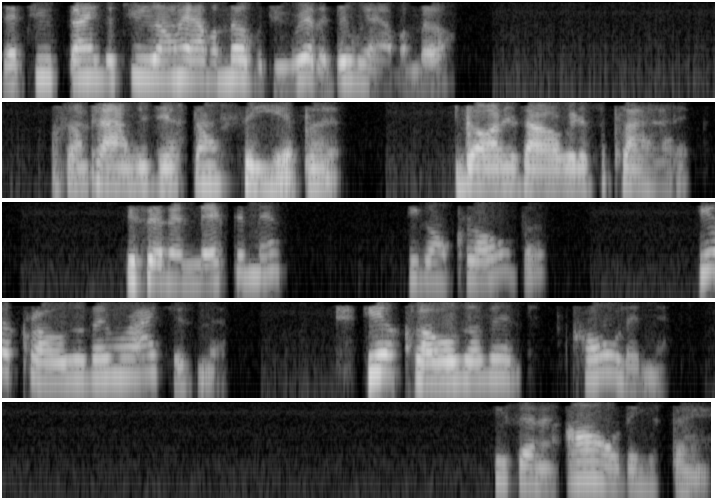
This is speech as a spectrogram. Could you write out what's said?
that you think that you don't have enough, but you really do have enough. Sometimes we just don't see it, but God has already supplied it. He said in nakedness, he going to clothe us. He'll clothe us in righteousness. He'll clothe us in holiness. He said in all these things,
